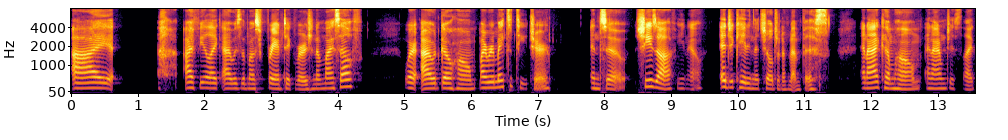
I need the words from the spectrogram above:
I I feel like I was the most frantic version of myself where I would go home. My roommate's a teacher, and so she's off, you know, educating the children of Memphis. And I come home and I'm just like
